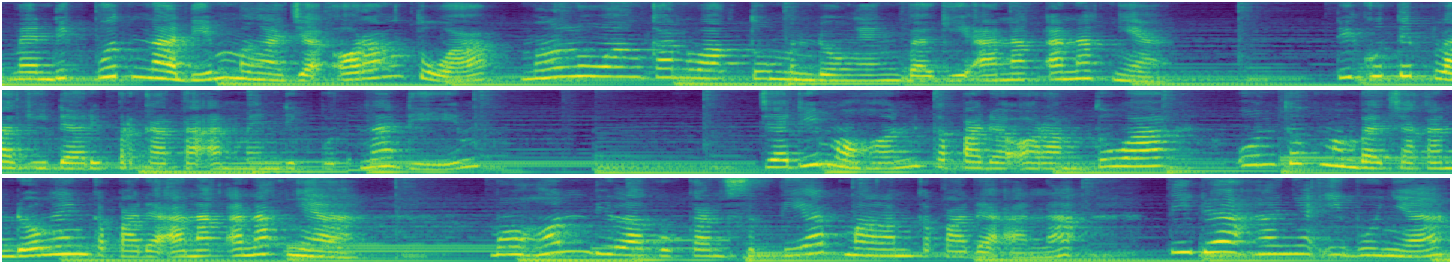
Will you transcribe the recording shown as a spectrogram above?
Mendikbud Nadim mengajak orang tua meluangkan waktu mendongeng bagi anak-anaknya. Dikutip lagi dari perkataan Mendikbud Nadim, jadi mohon kepada orang tua untuk membacakan dongeng kepada anak-anaknya. Mohon dilakukan setiap malam kepada anak, tidak hanya ibunya,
